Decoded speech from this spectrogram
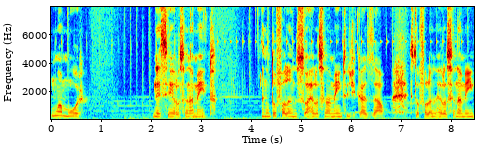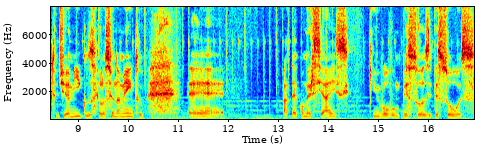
um amor nesse relacionamento. Eu não estou falando só relacionamento de casal, estou falando relacionamento de amigos, relacionamento é, até comerciais que envolvam pessoas e pessoas.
